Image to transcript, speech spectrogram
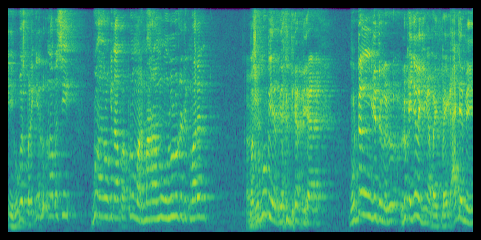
iya gue gas baliknya lu kenapa sih gue gak ngelakuin apa-apa lu marah-marah mulu lu dari kemarin maksud dia- gue biar biar biar dia mudeng gitu loh lu, lu kayaknya lagi nggak baik-baik aja nih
